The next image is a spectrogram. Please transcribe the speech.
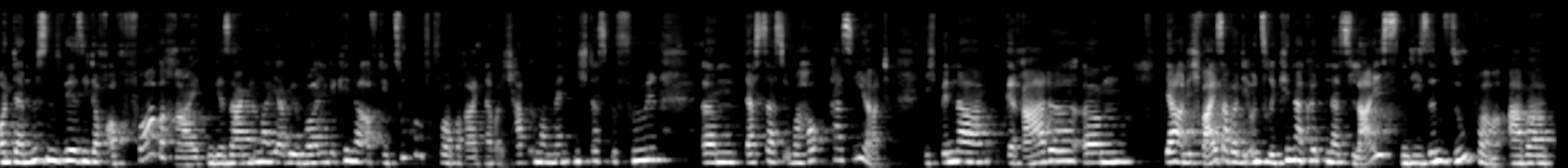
Und dann müssen wir sie doch auch vorbereiten. Wir sagen immer, ja, wir wollen die Kinder auf die Zukunft vorbereiten, aber ich habe im Moment nicht das Gefühl, ähm, dass das überhaupt passiert. Ich bin da gerade, ähm, ja, und ich weiß aber, die, unsere Kinder könnten das leisten, die sind super, aber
